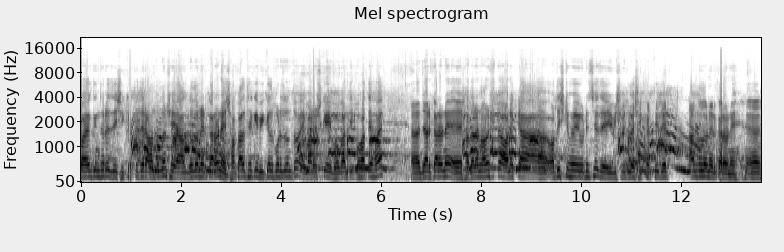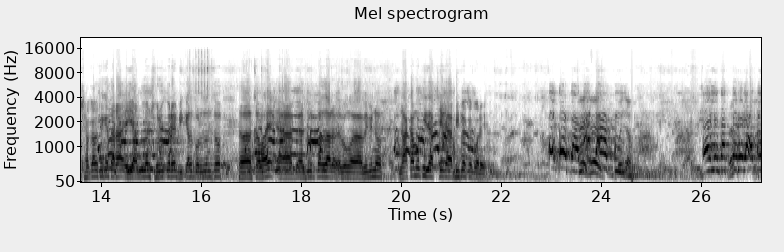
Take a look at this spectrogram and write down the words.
কয়েকদিন ধরে যে শিক্ষার্থীদের আন্দোলন, সেই আন্দোলনের কারণে সকাল থেকে বিকেল পর্যন্ত এই মানুষকে এই ভোগান্তি পোহাতে হয়। যার কারণে সাধারণ মানুষটা অনেকটা অতিষ্ঠ হয়ে উঠেছে যে এই বিশ্ববিদ্যালয়ের শিক্ষার্থীদের আন্দোলনের কারণে। সকাল থেকে তারা এই আন্দোলন শুরু করে বিকাল পর্যন্ত চলায়। দূরপাল্লার এবং বিভিন্ন ঢাকামুখী যাত্রীরা বিপাকে পড়ে। একাত্তরের হাতে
